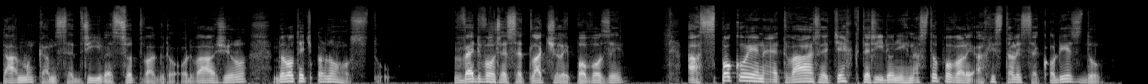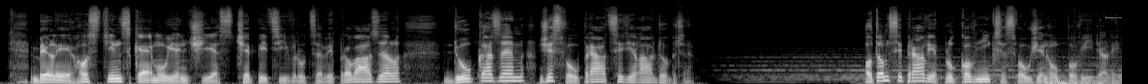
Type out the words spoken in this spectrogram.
Tam, kam se dříve sotva kdo odvážil, bylo teď plno hostů. Ve dvoře se tlačily povozy a spokojené tváře těch, kteří do nich nastupovali a chystali se k odjezdu, byli hostinskému jenči je s čepicí v ruce vyprovázel důkazem, že svou práci dělá dobře. O tom si právě plukovník se svou ženou povídali,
